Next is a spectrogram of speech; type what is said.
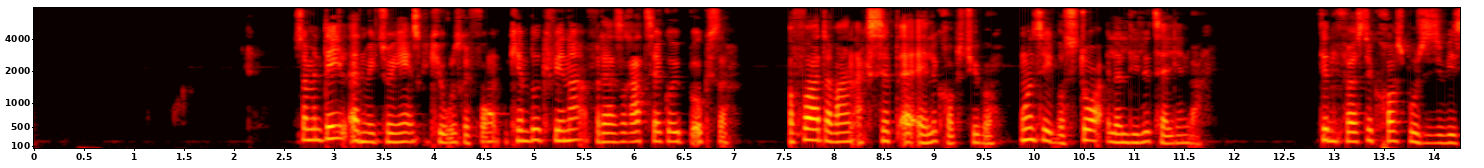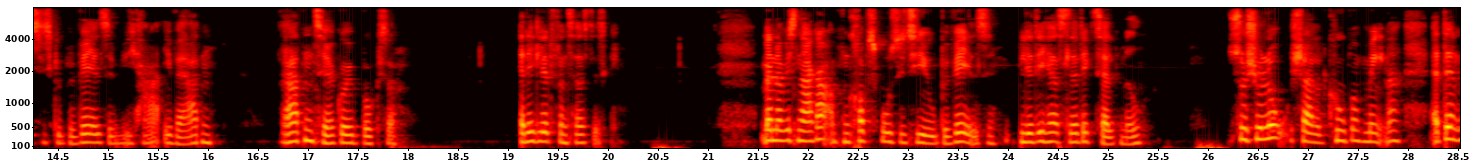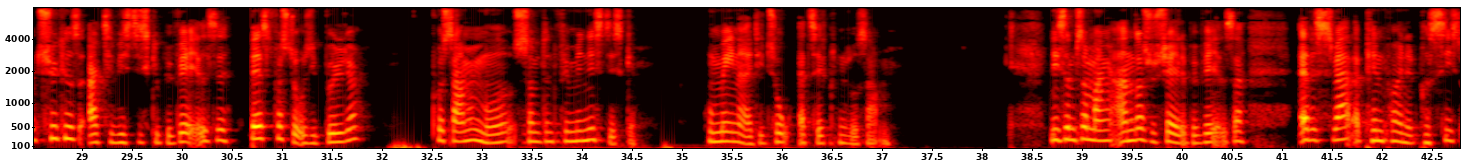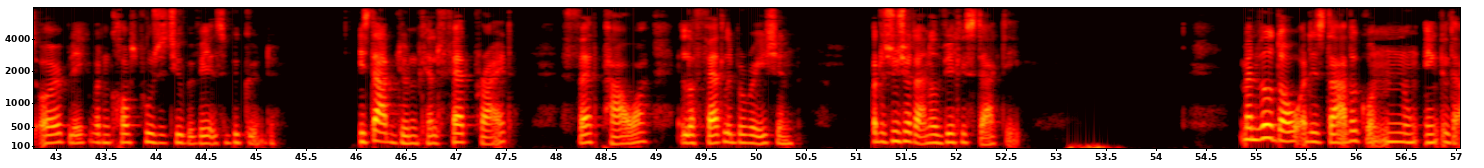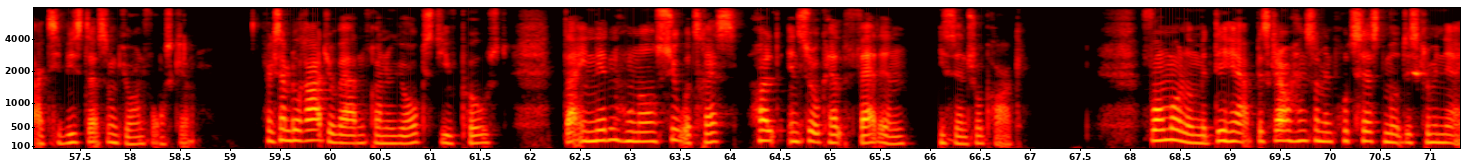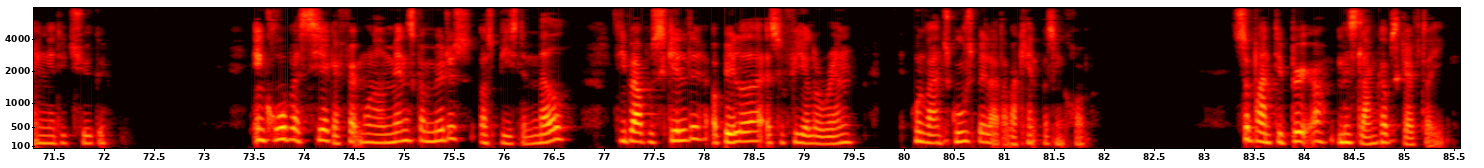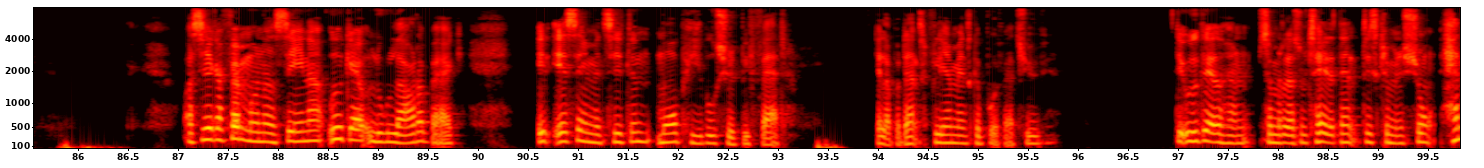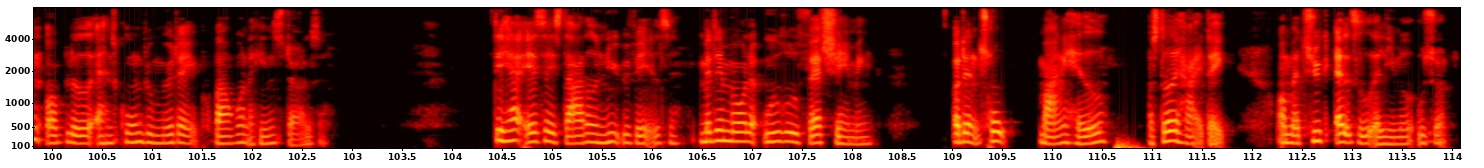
Som en del af den viktorianske kjoles reform kæmpede kvinder for deres ret til at gå i bukser, og for at der var en accept af alle kropstyper, uanset hvor stor eller lille taljen var. Det er den første kropspositivistiske bevægelse, vi har i verden. Retten til at gå i bukser. Er det ikke lidt fantastisk? Men når vi snakker om den kropspositive bevægelse, bliver det her slet ikke talt med. Sociolog Charlotte Cooper mener, at den tykkhedsaktivistiske bevægelse bedst forstås i bølger, på samme måde som den feministiske. Hun mener, at de to er tæt knyttet sammen. Ligesom så mange andre sociale bevægelser, er det svært at pinpointe et præcist øjeblik, hvor den kropspositive bevægelse begyndte. I starten blev den kaldt Fat Pride, Fat Power eller Fat Liberation, og det synes jeg, der er noget virkelig stærkt i. Man ved dog, at det startede grunden nogle enkelte aktivister, som gjorde en forskel. For eksempel radioverden fra New York, Steve Post, der i 1967 holdt en såkaldt Fat In i Central Park. Formålet med det her beskrev han som en protest mod diskrimineringen af de tykke. En gruppe af ca. 500 mennesker mødtes og spiste mad. De bar på skilte og billeder af Sophia Loren. Hun var en skuespiller, der var kendt for sin krop. Så brændte de bøger med slankeopskrifter i. Og cirka fem måneder senere udgav Lou Lauterbach et essay med titlen More People Should Be Fat. Eller på dansk, flere mennesker burde være tykke. Det udgav han som et resultat af den diskrimination, han oplevede, at hans kone blev mødt af på baggrund af hendes størrelse. Det her essay startede en ny bevægelse med det mål at udrydde fatshaming, og den tro mange havde, og stadig har i dag, om at tyk altid er lige med usund.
